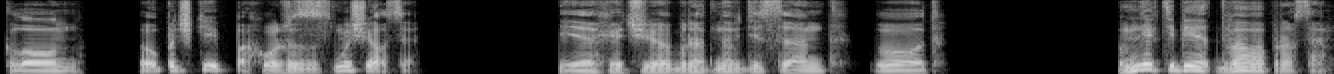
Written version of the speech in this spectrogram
Клоун, опачки, похоже, засмущался. «Я хочу обратно в десант, вот». «У меня к тебе два вопроса.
